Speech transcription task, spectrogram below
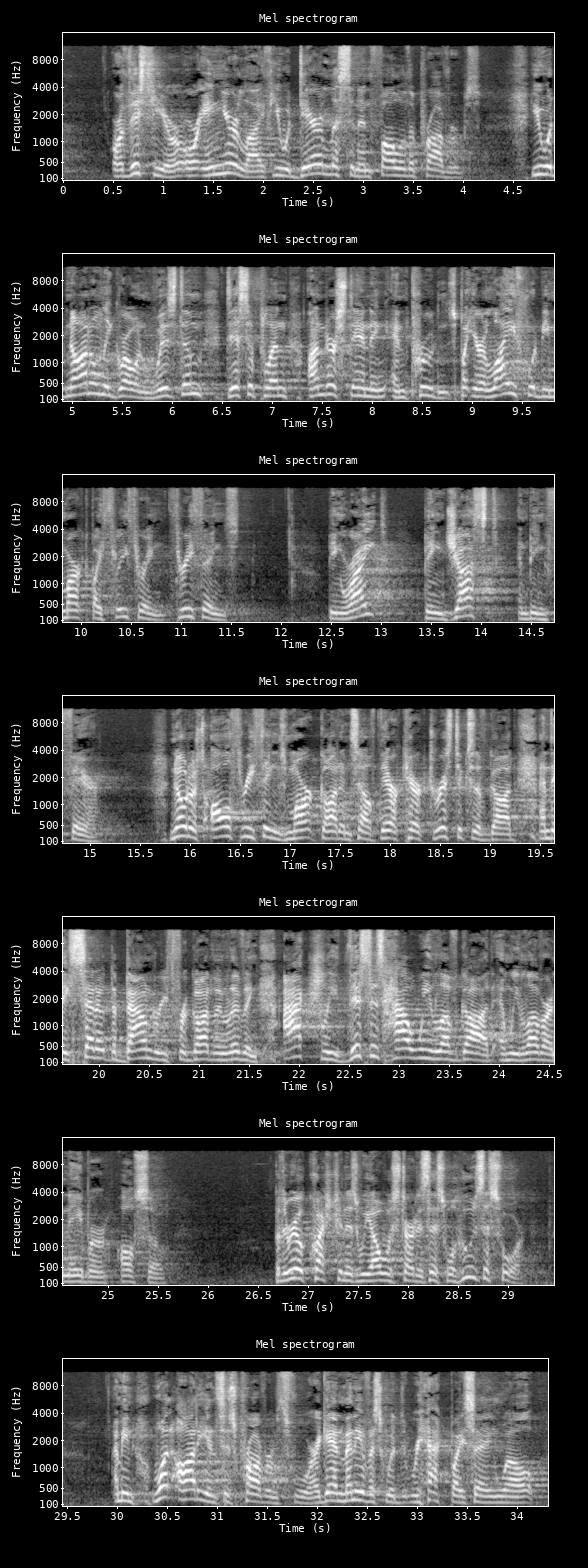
or this year or in your life you would dare listen and follow the Proverbs. You would not only grow in wisdom, discipline, understanding, and prudence, but your life would be marked by three, three things being right, being just, and being fair. Notice all three things mark God Himself. They are characteristics of God, and they set out the boundaries for godly living. Actually, this is how we love God, and we love our neighbor also. But the real question, as we always start, is this well, who is this for? I mean, what audience is Proverbs for? Again, many of us would react by saying, well,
